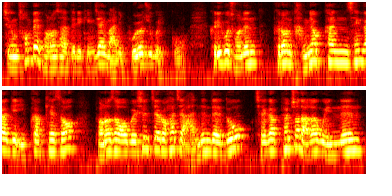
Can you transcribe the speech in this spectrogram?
지금 선배 변호사들이 굉장히 많이 보여주고 있고 그리고 저는 그런 강력한 생각에 입각해서 변호사업을 실제로 하지 않는데도 제가 펼쳐나가고 있는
